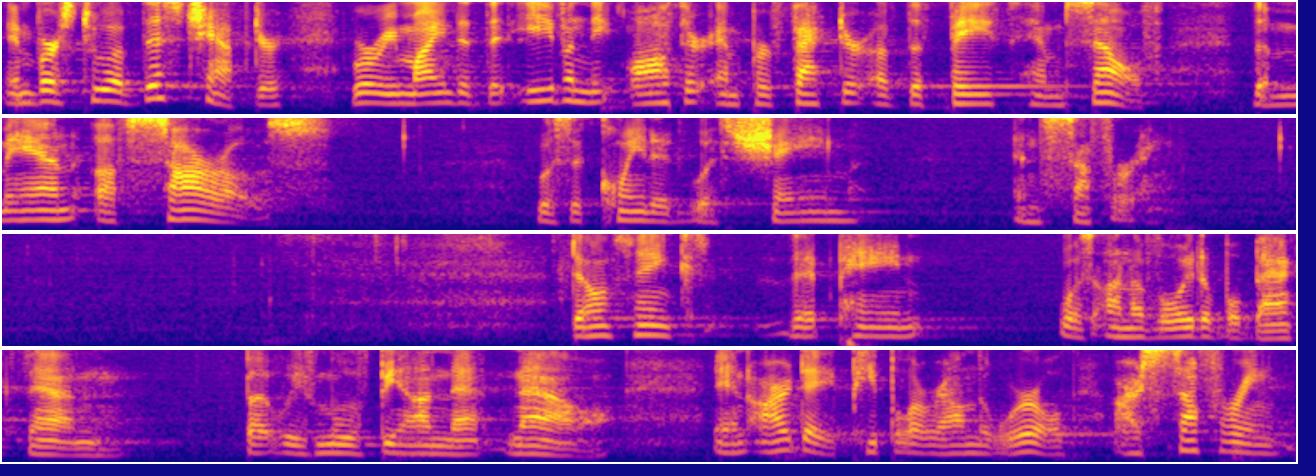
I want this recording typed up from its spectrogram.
In verse 2 of this chapter, we're reminded that even the author and perfecter of the faith himself, the man of sorrows, was acquainted with shame and suffering. Don't think that pain was unavoidable back then, but we've moved beyond that now. In our day, people around the world are suffering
